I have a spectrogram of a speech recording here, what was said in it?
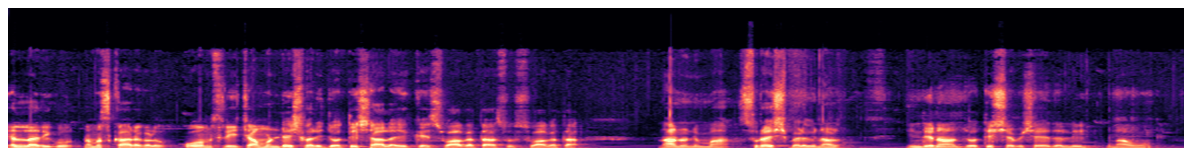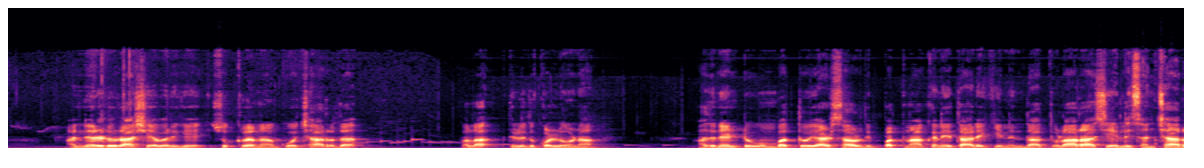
ಎಲ್ಲರಿಗೂ ನಮಸ್ಕಾರಗಳು. ಓಂ ಶ್ರೀ ಚಾಮುಂಡೇಶ್ವರಿ ಜ್ಯೋತಿಷಾಲಯಕ್ಕೆ ಸ್ವಾಗತ, ಸುಸ್ವಾಗತ. ನಾನು ನಿಮ್ಮ ಸುರೇಶ್ ಬೆಳವಿನಾಳ್. ಇಂದಿನ ಜ್ಯೋತಿಷ್ಯ ವಿಷಯದಲ್ಲಿ ನಾವು ಹನ್ನೆರಡು ರಾಶಿಯವರಿಗೆ ಶುಕ್ರನ ಗೋಚಾರದ ಫಲ ತಿಳಿದುಕೊಳ್ಳೋಣ. ಹದಿನೆಂಟು, ಒಂಬತ್ತು, ಎರಡು ಸಾವಿರದ ಇಪ್ಪತ್ತ್ನಾಲ್ಕನೇ ತಾರೀಕಿನಿಂದ ತುಲಾರಾಶಿಯಲ್ಲಿ ಸಂಚಾರ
